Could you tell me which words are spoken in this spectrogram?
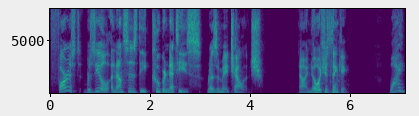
Forrest Brazeal announces the Kubernetes Resume Challenge. Now, I know what you're thinking. Why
